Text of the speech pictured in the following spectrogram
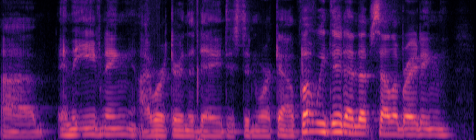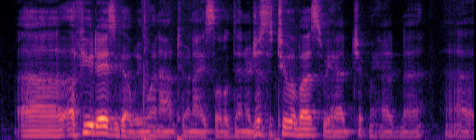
uh, in the evening. I worked during the day. Just didn't work out. But we did end up celebrating. Uh, a few days ago, we went out to a nice little dinner. Just the two of us. We had we had uh, uh,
